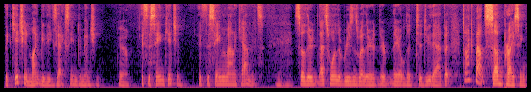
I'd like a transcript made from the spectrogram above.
the kitchen might be the exact same dimension. Yeah. It's the same kitchen. It's the same amount of cabinets. So they're, that's one of the reasons why they're, they're, they're able to, to do that. But talk about sub pricing.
